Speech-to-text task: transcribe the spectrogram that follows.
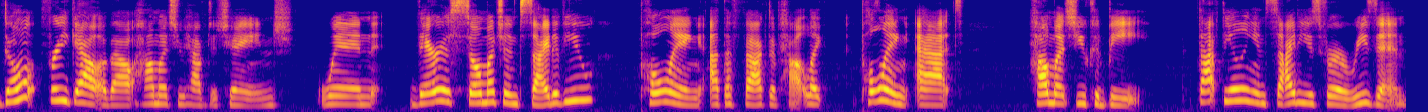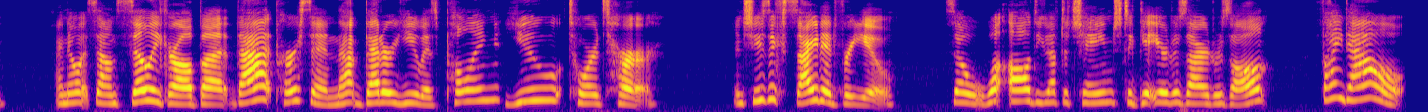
don't freak out about how much you have to change when there is so much inside of you pulling at the fact of how, like, pulling at how much you could be. That feeling inside you is for a reason. I know it sounds silly, girl, but that person, that better you, is pulling you towards her. And she's excited for you. So, what all do you have to change to get your desired result? Find out.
